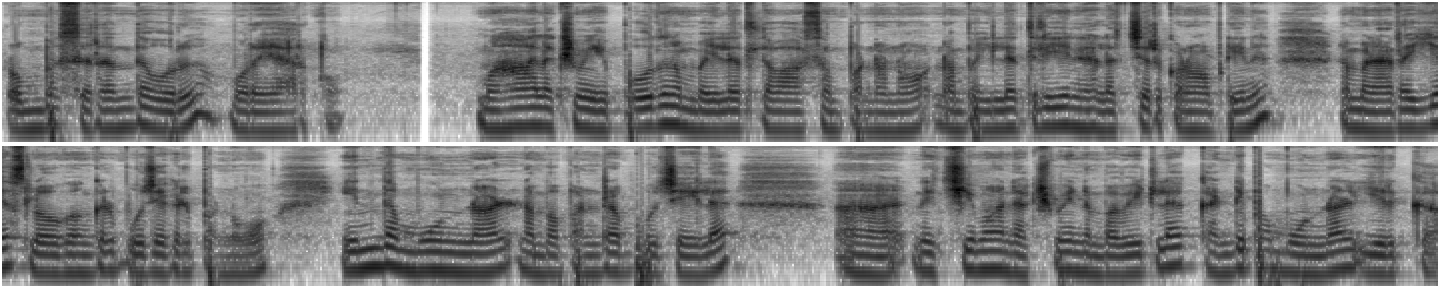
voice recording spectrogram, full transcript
ரொம்ப சிறந்த ஒரு முறையாக இருக்கும். மகாலட்சுமி எப்போதும் நம்ம இல்லத்தில் வாசம் பண்ணணும் நம்ம இல்லத்திலேயே நிலச்சிருக்கணும் அப்படின்னு நம்ம நிறைய ஸ்லோகங்கள் பூஜைகள் பண்ணுவோம். இந்த மூணு நாள் நம்ம பண்ணுற பூஜையில் நிச்சயமாக லக்ஷ்மி நம்ம வீட்டில் கண்டிப்பாக மூணு நாள் இருக்கா.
